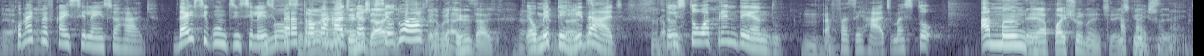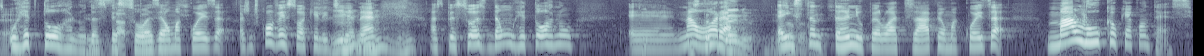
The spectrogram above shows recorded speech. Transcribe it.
É. Como é que vai ficar em silêncio a rádio? Dez segundos em silêncio, o Nossa, cara troca não, a rádio que acha que saiu do ar. É uma eternidade. É, uma eternidade. Então, estou aprendendo a fazer rádio, mas estou amando. É apaixonante, é isso que eu ia dizer. apaixonante. É. O retorno das Exatamente. Uhum, pessoas é uma coisa. A gente conversou aquele dia, né? As pessoas dão um retorno é, na hora. Instantâneo, É exatamente. instantâneo pelo WhatsApp, é uma coisa maluca o que acontece.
